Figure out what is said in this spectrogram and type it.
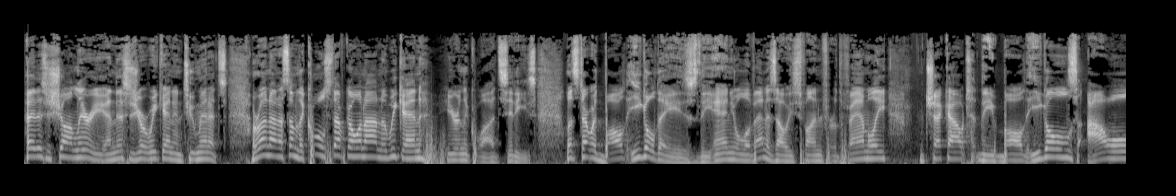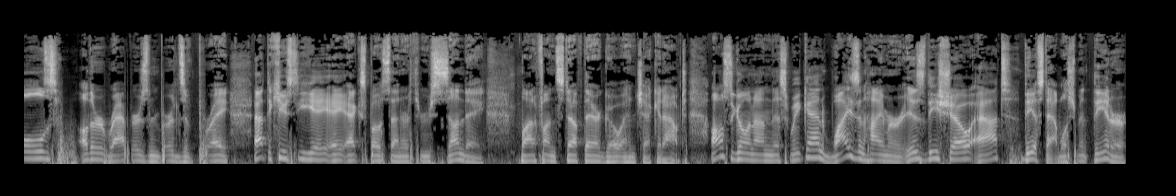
Hey, this is Sean Leary, and this is your weekend in two minutes. A rundown of some of the cool stuff going on the weekend here in the Quad Cities. Let's start with Bald Eagle Days. The annual event is always fun for the family. Check out the bald eagles, owls, other raptors, and birds of prey at the QCCA Expo Center through Sunday. A lot of fun stuff there. Go and check it out. Also going on this weekend, Weisenheimer is the show at the Establishment Theater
